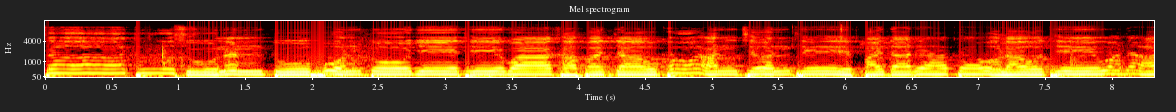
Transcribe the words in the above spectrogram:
สาธุสุนันตุพนโตเยเทวาข้าพเจ้าขออัญเชิญเทไปดาราเจ้าเหล่าเทวดา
